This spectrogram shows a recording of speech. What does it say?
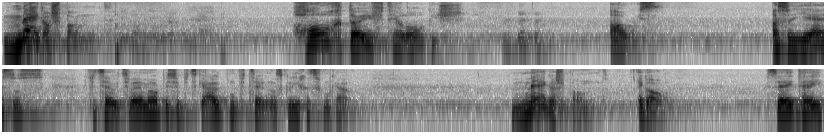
mega spannend. Hochtief theologisch. Alles. Also Jesus erzählt zweimal etwas über das Geld und erzählt noch das Gleiche vom Geld. Mega spannend. Egal. Sagt, hey,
